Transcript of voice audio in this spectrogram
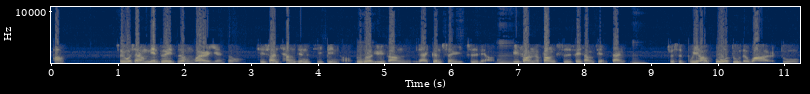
好。所以我想面对这种外耳炎这种其实算常见的疾病哦，如何预防应该更胜于治疗。嗯，预防的方式非常简单，嗯，就是不要过度的挖耳朵，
